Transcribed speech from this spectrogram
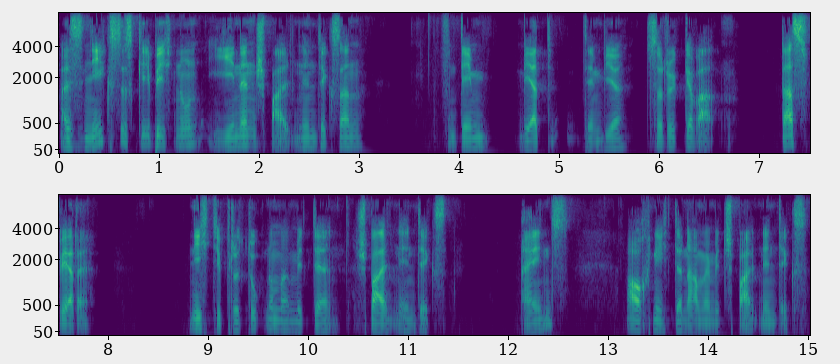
Als nächstes gebe ich nun jenen Spaltenindex an, von dem Wert, den wir zurückerwarten. Das wäre nicht die Produktnummer mit dem Spaltenindex 1, auch nicht der Name mit Spaltenindex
